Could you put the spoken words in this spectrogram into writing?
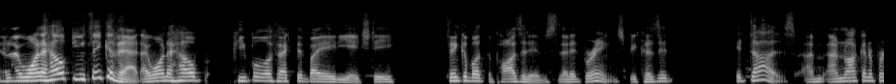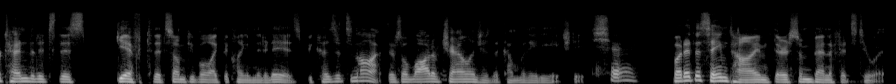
And I want to help you think of that. I want to help people affected by ADHD think about the positives that it brings because it it does. I'm I'm not going to pretend that it's this gift that some people like to claim that it is because it's not. There's a lot of challenges that come with ADHD. Sure. But at the same time, there's some benefits to it.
